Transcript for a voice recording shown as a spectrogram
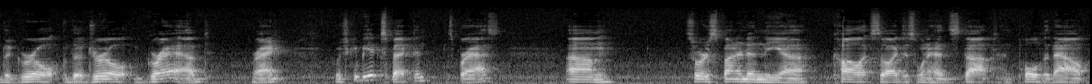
the grill the drill grabbed right which could be expected it's brass um, sort of spun it in the uh, collet, so I just went ahead and stopped and pulled it out.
